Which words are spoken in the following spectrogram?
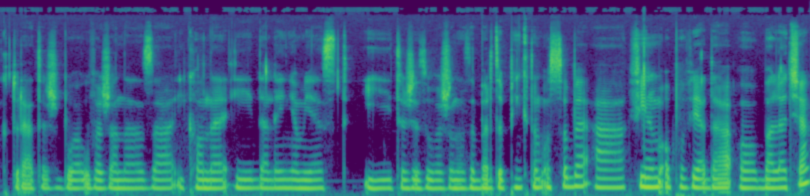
która też była uważana za ikonę i dalej nią jest i też jest uważana za bardzo piękną osobę, a film opowiada o balecie.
